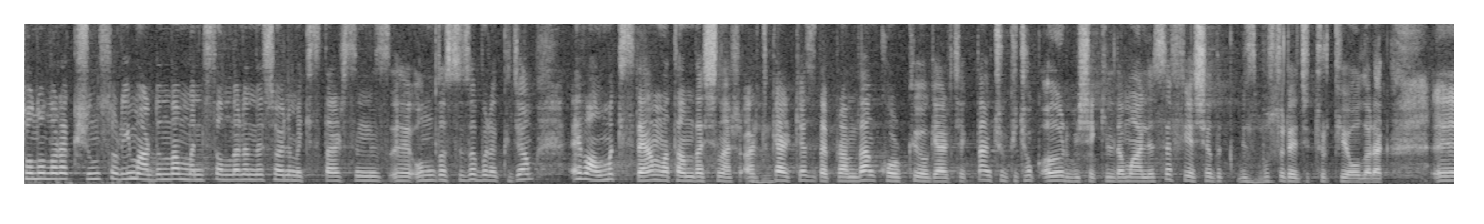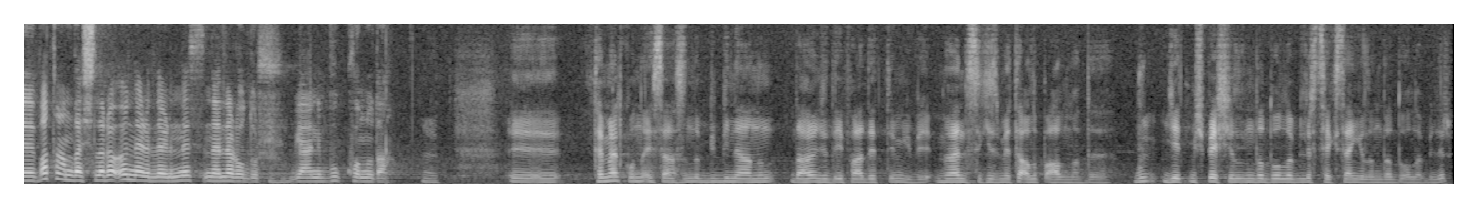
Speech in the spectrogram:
son olarak şunu sorayım ardından Manisalılara ne söylemek istersiniz Ee, onu da size bırakacağım. Ev almak isteyen vatandaşlar artık herkes depremden korkuyor gerçekten. Çünkü çok ağır bir şekilde maalesef yaşadık biz bu süreci Türkiye olarak. Ee, vatandaşlara önerileriniz neler olur yani bu konuda? Ee, temel konu esasında bir binanın daha önce de ifade ettiğim gibi mühendislik hizmeti alıp almadığı. Bu 75 yılında da olabilir, 80 yılında da olabilir.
